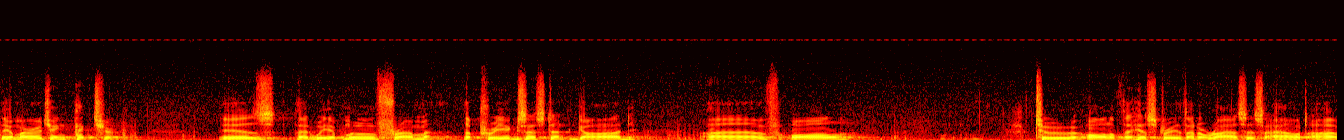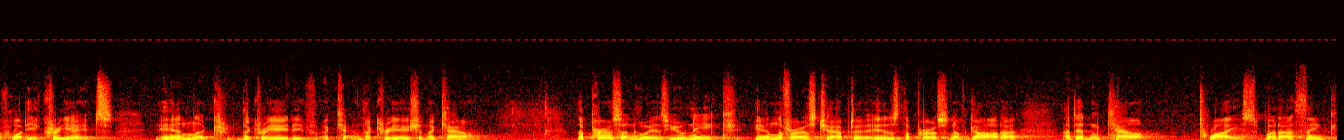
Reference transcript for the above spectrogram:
The emerging picture is that we have moved from the pre-existent God of all to all of the history that arises out of what he creates in the creative the creation account. The person who is unique in the first chapter is the person of God. I, I didn't count twice, but I think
